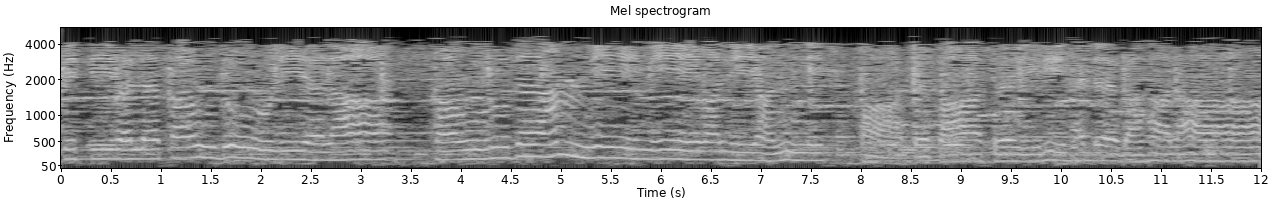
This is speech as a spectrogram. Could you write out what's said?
පෙතිවල කවුදෝලියලා කවුරුද අම්මේ මේ වලියන්නේ පාට පාට ඉරි හැඩ ගහලා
